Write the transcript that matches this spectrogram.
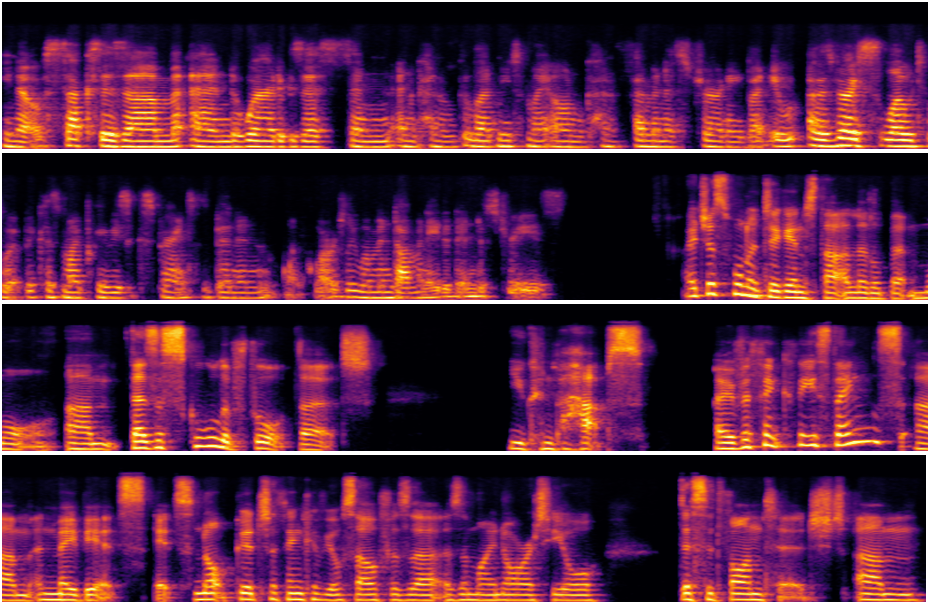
you know sexism and where it exists and and kind of led me to my own kind of feminist journey but it, i was very slow to it because my previous experience has been in like largely women dominated industries I just want to dig into that a little bit more. Um, there's a school of thought that you can perhaps overthink these things, um, and maybe it's it's not good to think of yourself as a as a minority or disadvantaged. Um,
